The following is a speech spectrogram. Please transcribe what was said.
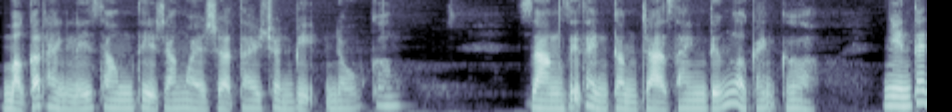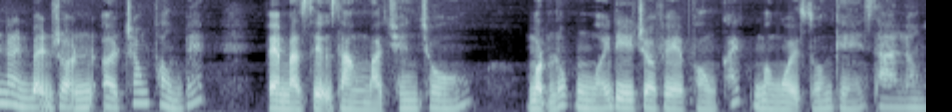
mà cất hành lý xong thì ra ngoài rửa tay chuẩn bị nấu cơm. Giang Dĩ Thành cầm trà xanh đứng ở cạnh cửa, nhìn tay nàng bận rộn ở trong phòng bếp, vẻ mặt dịu dàng mà chuyên chú. Một lúc mới đi trở về phòng khách mà ngồi xuống ghế salon.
